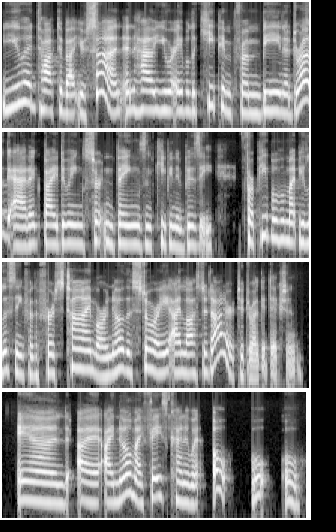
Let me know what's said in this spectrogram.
you had talked about your son and how you were able to keep him from being a drug addict by doing certain things and keeping him busy. For people who might be listening for the first time or know the story, I lost a daughter to drug addiction. And I, I know my face kind of went, oh, oh, oh,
